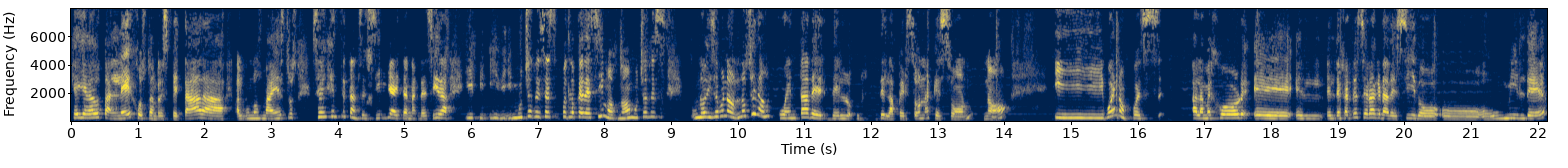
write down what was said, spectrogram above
que ha llegado tan lejos, tan respetada, algunos maestros, sean gente tan sencilla y tan agradecida. Y, muchas veces, pues lo que decimos, ¿no? Muchas veces uno dice, bueno, no se dan cuenta de, de, la persona que son, ¿no? Y bueno, pues a lo mejor eh, el, dejar de ser agradecido o humilde,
